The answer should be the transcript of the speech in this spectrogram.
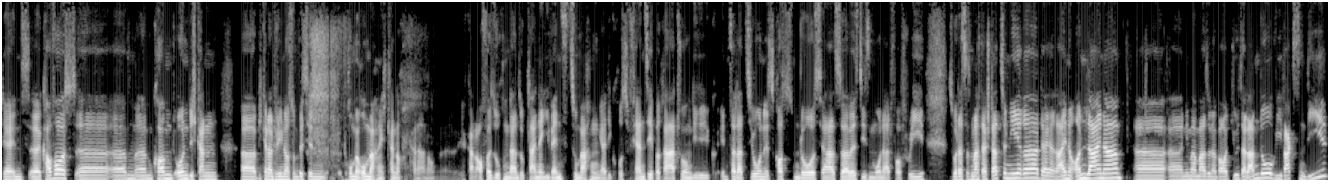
der ins äh, Kaufhaus äh, ähm, ähm, kommt. Und ich kann, äh, ich kann natürlich noch so ein bisschen drumherum machen. Ich kann noch, keine Ahnung, ich kann auch versuchen, dann so kleine Events zu machen. Ja, die große Fernsehberatung, die Installation ist kostenlos, ja, Service diesen Monat for free. So, dass das macht der Stationäre, der reine Onliner. Äh, äh, nehmen wir mal so eine About User Lando. Wie wachsen die?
